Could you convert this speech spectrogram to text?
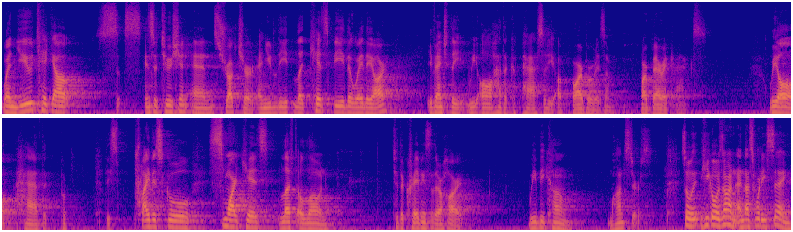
When you take out s- institution and structure and you lead, let kids be the way they are, eventually we all have the capacity of barbarism, barbaric acts. We all have the, these private school, smart kids left alone to the cravings of their heart. We become monsters. So he goes on, and that's what he's saying.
